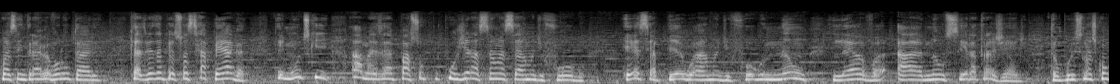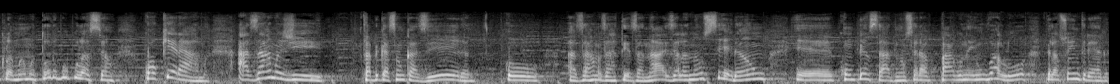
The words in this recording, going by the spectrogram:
com essa entrega voluntária. Que às vezes a pessoa se apega. Tem muitos que, ah, mas é, passou por geração essa arma de fogo. Esse apego à arma de fogo não leva a não ser a tragédia. Então, por isso, nós conclamamos toda a população: qualquer arma, as armas de fabricação caseira ou as armas artesanais, elas não serão é, compensadas, não será pago nenhum valor pela sua entrega.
